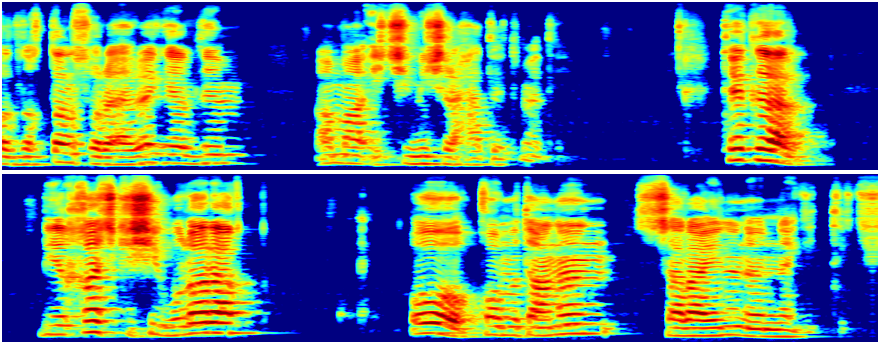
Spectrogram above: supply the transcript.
kıldıktan sonra eve geldim ama içim hiç rahat etmedi. Tekrar birkaç kişi bularak o komutanın sarayının önüne gittik.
